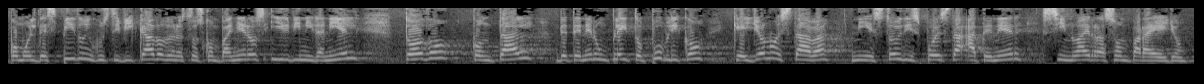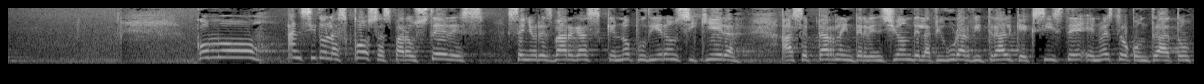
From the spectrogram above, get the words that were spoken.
como el despido injustificado de nuestros compañeros Irving y Daniel, todo con tal de tener un pleito público que yo no estaba ni estoy dispuesta a tener si no hay razón para ello. ¿Cómo han sido las cosas para ustedes señores Vargas, que no pudieron siquiera aceptar la intervención de la figura arbitral que existe en nuestro contrato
